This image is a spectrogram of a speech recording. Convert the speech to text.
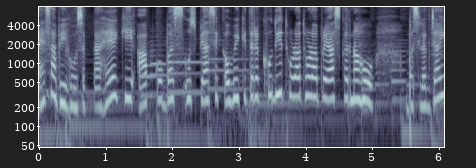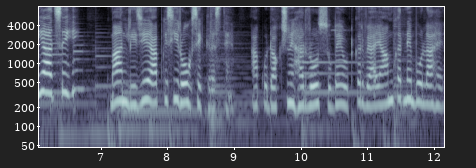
ऐसा भी हो सकता है कि आपको बस उस प्यासे कौवे की तरह खुद ही थोड़ा थोड़ा प्रयास करना हो। बस लग जाइए आज से ही। मान लीजिए आप किसी रोग से ग्रस्त हैं। आपको डॉक्टर ने हर रोज़ सुबह उठकर व्यायाम करने बोला है।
